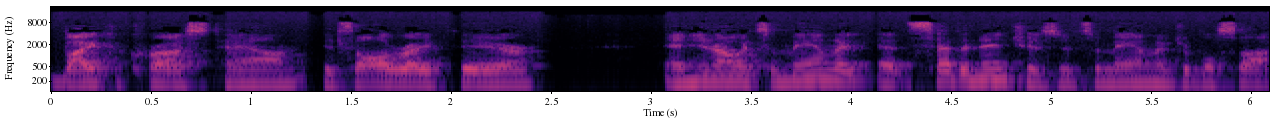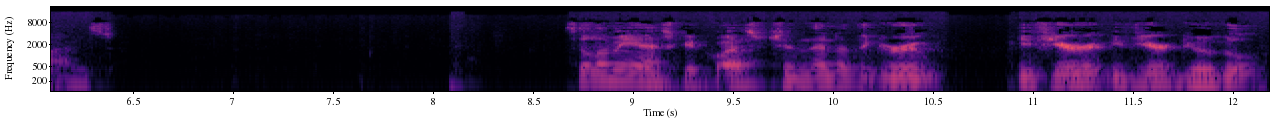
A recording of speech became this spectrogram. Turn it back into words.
bike across town. It's all right there, and you know it's a man at seven inches. It's a manageable size. So let me ask you a question then of the group. If you're if you're Google,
